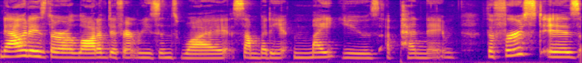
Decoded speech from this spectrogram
Nowadays, there are a lot of different reasons why somebody might use a pen name. The first is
